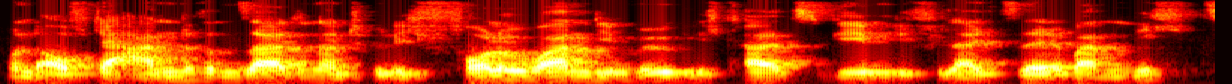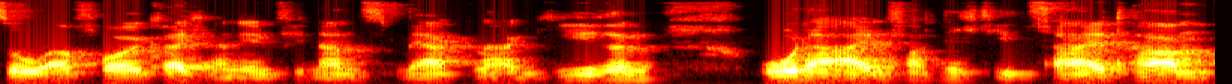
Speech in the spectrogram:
und auf der anderen Seite natürlich Followern die Möglichkeit zu geben, die vielleicht selber nicht so erfolgreich an den Finanzmärkten agieren oder einfach nicht die Zeit haben,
